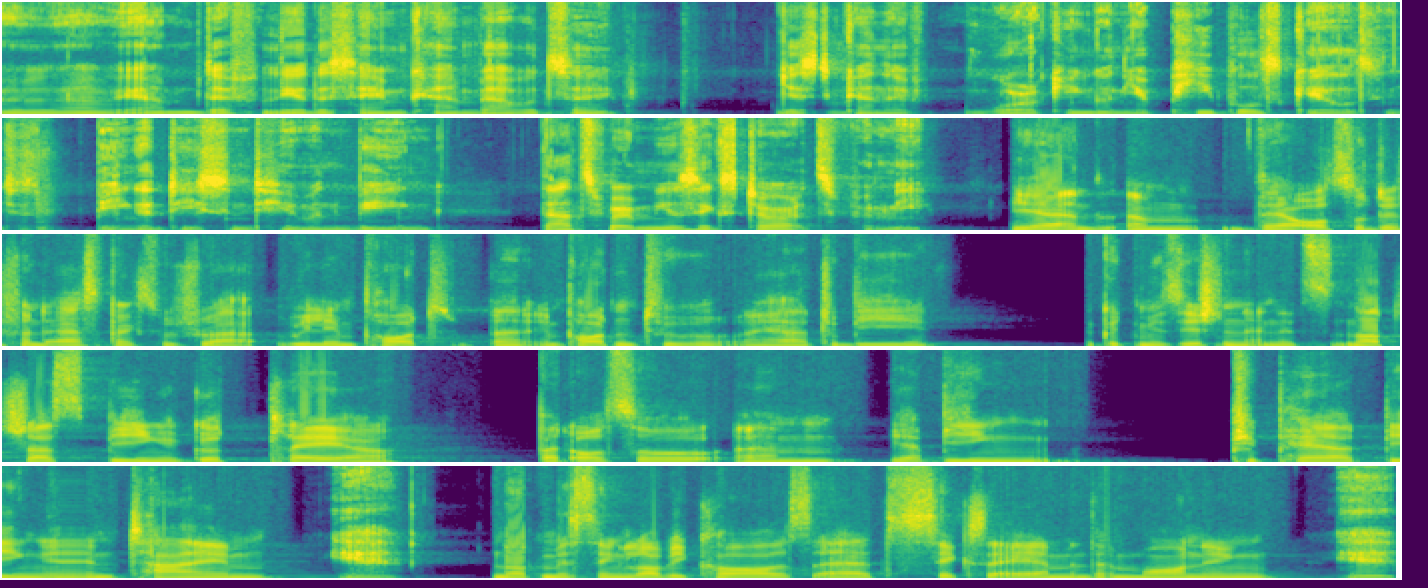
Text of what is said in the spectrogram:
Uh, I'm definitely at the same camp. I would say just kind of working on your people skills and just being a decent human being. That's where music starts for me. Yeah, and um, there are also different aspects which are really important uh, important to yeah to be a good musician, and it's not just being a good player, but also um, yeah being prepared, being in time, Yeah, not missing lobby calls at six a.m. in the morning, yeah,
